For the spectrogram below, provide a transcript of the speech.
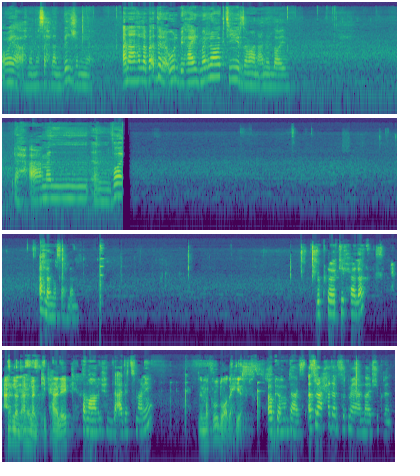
ويا أهلا وسهلا بالجميع أنا هلأ بقدر أقول بهاي المرة كتير زمان عن ال live رح أعمل invite أهلا وسهلا دكتور كيف حالك؟ أهلا أهلا كيف حالك؟ تمام الحمد لله قادر تسمعني؟ المفروض واضح yes okay ممتاز أسرع حدا بفوت معي على ال live شكرا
